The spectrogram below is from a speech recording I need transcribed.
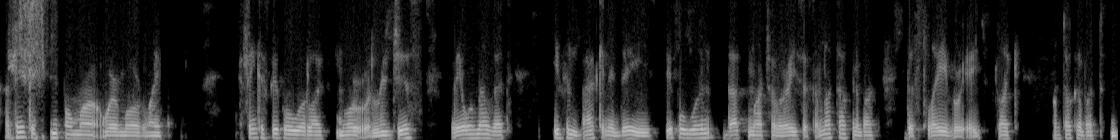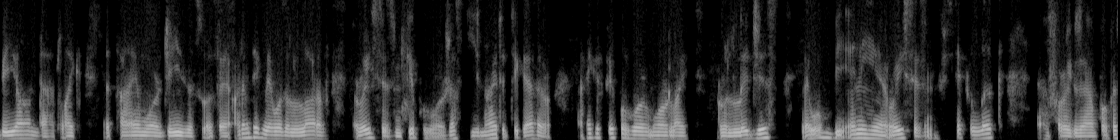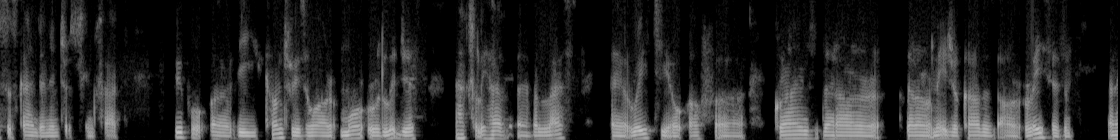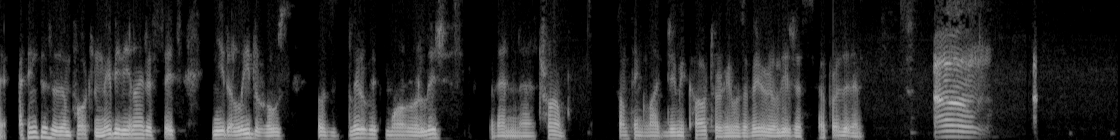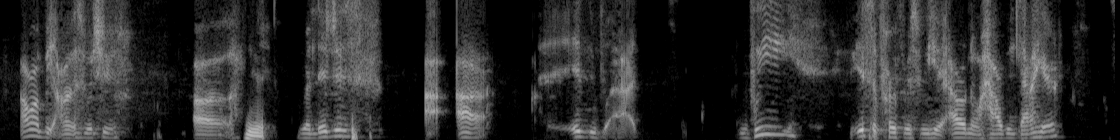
I think if people more, were more like, I think if people were like more religious, they will know that even back in the days, people weren't that much of a racist. I'm not talking about the slavery age. It's like I'm talking about beyond that, like the time where Jesus was there. I don't think there was a lot of racism. People were just united together. I think if people were more like religious, there wouldn't be any uh, racism. If you take a look, uh, for example, this is kind of an interesting fact people, uh, the countries who are more religious actually have uh, the less ratio of crimes that are that are major causes of racism. I, I think this is important. Maybe the United States need a leader who's who's a little bit more religious than uh, Trump. Something like Jimmy Carter. He was a very religious uh, president. Um, I want to be honest with you. Uh, yeah religious, I, I, it, I, we, it's a purpose we here. I don't know how we got here.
